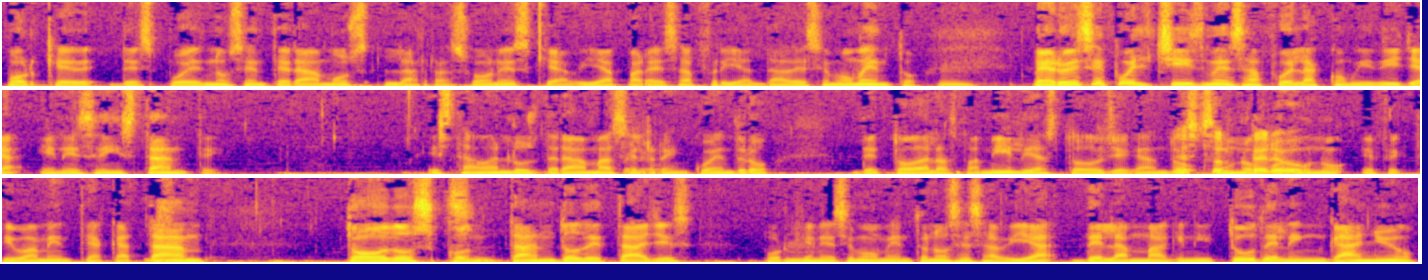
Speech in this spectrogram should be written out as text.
porque después nos enteramos las razones que había para esa frialdad de ese momento. Mm. Pero ese fue el chisme, esa fue la comidilla en ese instante. Estaban los dramas, el reencuentro de todas las familias, todos llegando uno pero- por uno efectivamente a Catam, todos contando detalles, porque Mm. en ese momento no se sabía de la magnitud del engaño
